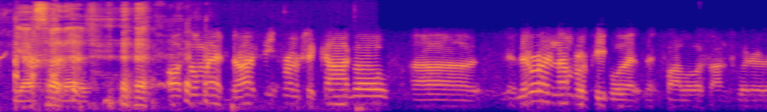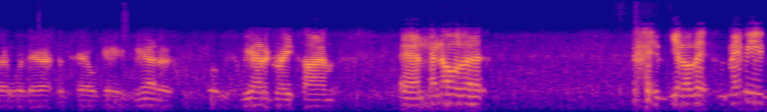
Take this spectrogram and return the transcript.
yeah, I saw that. also met Darcy from Chicago. Uh, there were a number of people that, that follow us on Twitter that were there at the tailgate. We had a we had a great time, and I know that you know, they maybe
